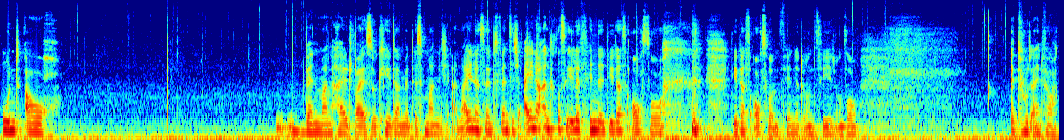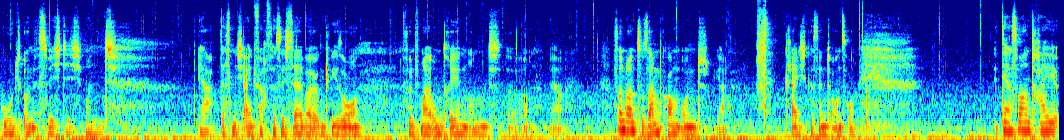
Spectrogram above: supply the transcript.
Und auch, wenn man halt weiß, okay, damit ist man nicht alleine, selbst wenn sich eine andere Seele findet, die das auch so, die das auch so empfindet und sieht und so. Er tut einfach gut und ist wichtig und ja, das nicht einfach für sich selber irgendwie so fünfmal umdrehen und äh, ja, sondern zusammenkommen und ja, Gleichgesinnte und so. Das waren drei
